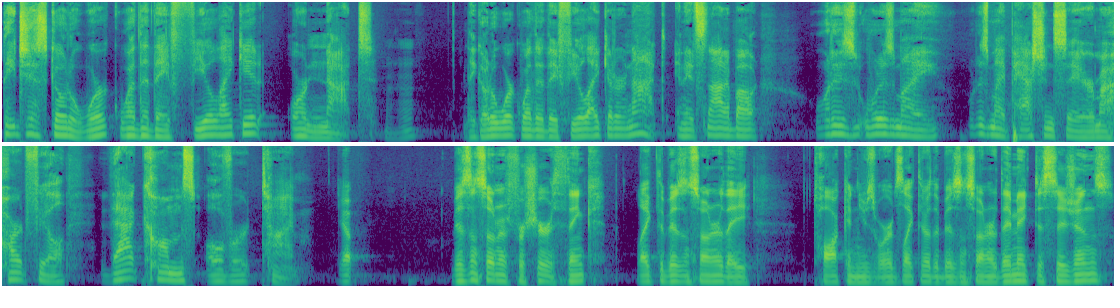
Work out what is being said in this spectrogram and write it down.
they just go to work whether they feel like it or not. Mm-hmm. They go to work whether they feel like it or not. And it's not about what is what is my what does my passion say or my heart feel? That comes over time. Yep. Business owners for sure think like the business owner. They talk and use words like they're the business owner. They make decisions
